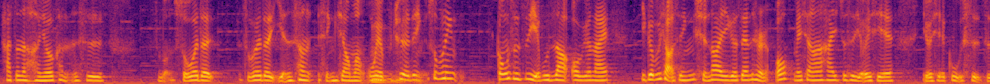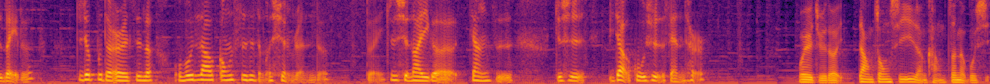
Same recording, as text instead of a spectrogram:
他真的很有可能是什么所谓的所谓的演上行销吗？我也不确定，说不定公司自己也不知道。哦，原来一个不小心选到一个 center，哦，没想到他就是有一些有一些故事之类的，这就不得而知了。我不知道公司是怎么选人的，对，就是选到一个这样子，就是比较有故事的 center。我也觉得让中西一人扛真的不行。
